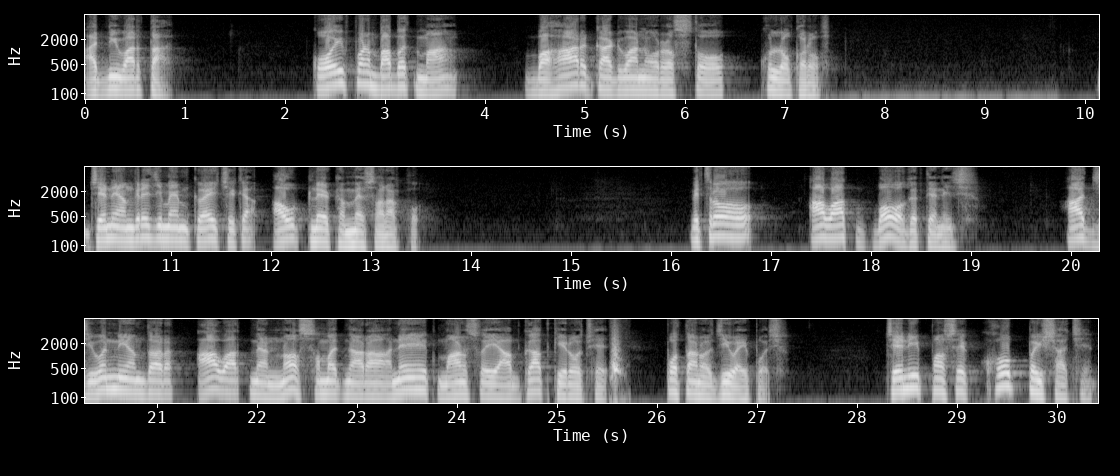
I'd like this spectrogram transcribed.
આજની વાર્તા. કોઈ પણ બાબતમાં બહાર કાઢવાનો રસ્તો ખુલ્લો કરો. જેને અંગ્રેજીમાં એમ કહેવાય છે કે આઉટલેટ હંમેશા રાખો. મિત્રો, આ વાત બહુ અગત્યની છે. આ જીવનની અંદર આ વાતને ન સમજનારા અનેક માણસોએ આપઘાત કર્યો છે. પોતાનો જીવ આપ્યો છે. જેની પાસે ખૂબ પૈસા છે,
